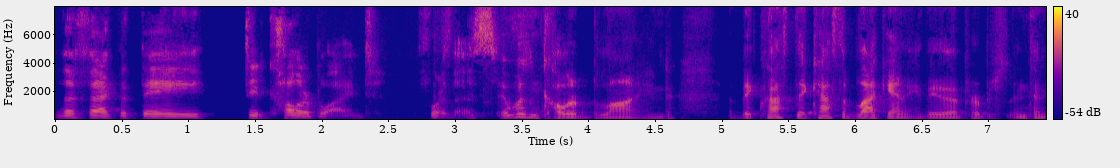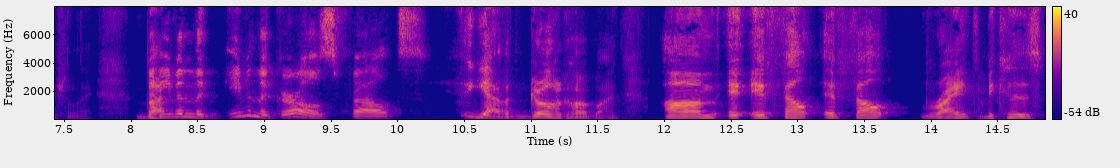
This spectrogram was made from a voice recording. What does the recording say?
the fact that they did colorblind for this. It wasn't color blind. They cast they cast a black Annie. They did that purpose intentionally. But But even the even the girls felt yeah, the girls were colorblind. Um, it, it felt it felt right because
